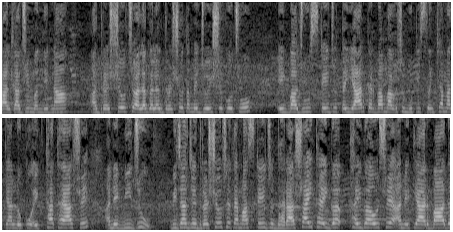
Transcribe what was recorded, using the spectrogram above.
કાલકાજી મંદિરના આ દ્રશ્યો છે અલગ અલગ દ્રશ્યો તમે જોઈ શકો છો. એક બાજુ સ્ટેજ તૈયાર કરવામાં આવે છે. મોટી સંખ્યામાં ત્યાં લોકો એકઠા થયા છે અને બીજું, બીજા જે દ્રશ્યો છે તેમાં સ્ટેજ ધરાશાયી થઈ થઈ ગયો છે અને ત્યારબાદ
